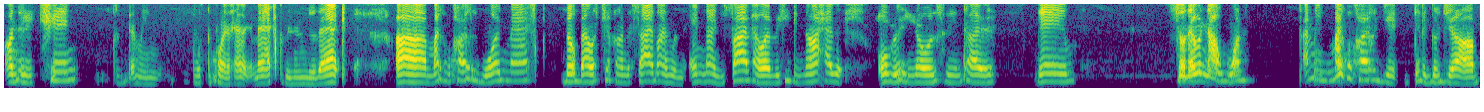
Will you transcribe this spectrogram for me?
under his chin. I mean, what's the point of having a mask if we didn't do that? Uh, Michael McCarthy wore a mask. Bill Belichick on the sideline with an N95. However, he did not have it over his nose the entire game. So there was not one. I mean, Michael McCarthy did, did a good job.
